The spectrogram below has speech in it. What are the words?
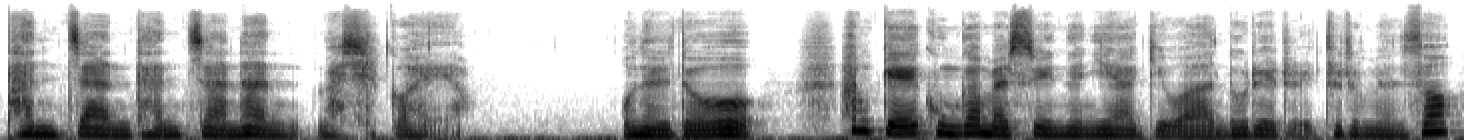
단짠 단짠한 맛일 거예요. 오늘도 함께 공감할 수 있는 이야기와 노래를 들으면서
